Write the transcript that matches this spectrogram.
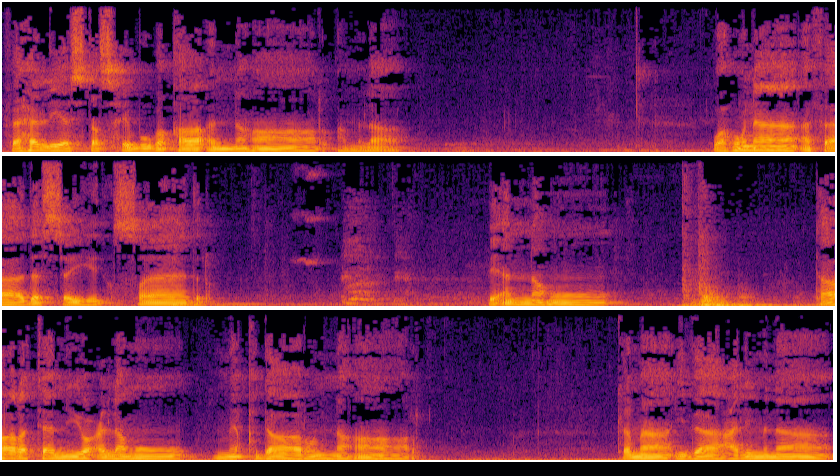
فهل يستصحب بقاء النهار أم لا؟ وهنا أفاد السيد الصدر بأنه تارة يعلم مقدار النهار. كما إذا علمنا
